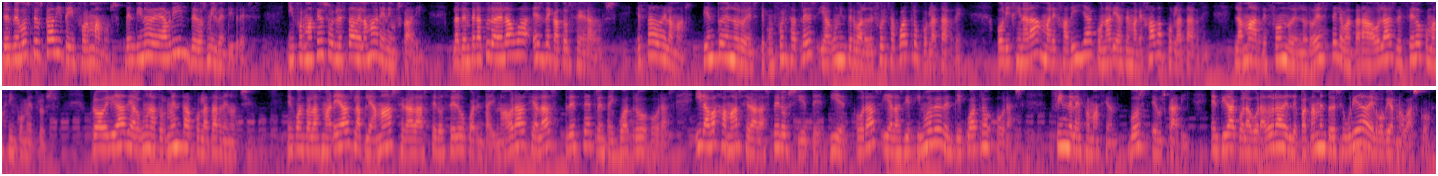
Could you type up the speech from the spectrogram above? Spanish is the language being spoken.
Desde Boste Euskadi te informamos, 29 de abril de 2023. Información sobre el estado de la mar en Euskadi. La temperatura del agua es de 14 grados. Estado de la mar. Viento del noroeste con fuerza 3 y algún intervalo de fuerza 4 por la tarde. Originará marejadilla con áreas de marejada por la tarde. La mar de fondo del noroeste levantará olas de 0,5 metros. Probabilidad de alguna tormenta por la tarde-noche. En cuanto a las mareas, la pleamar será a las 0041 horas y a las 13.34 horas, y la baja mar será a las 0710 horas y a las 19.24 horas. Fin de la información. Bost Euskadi, entidad colaboradora del Departamento de Seguridad del Gobierno Vasco.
